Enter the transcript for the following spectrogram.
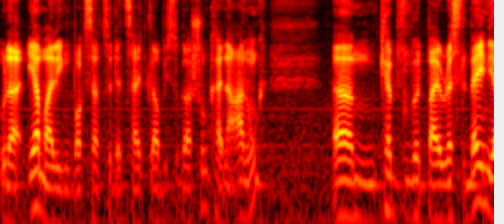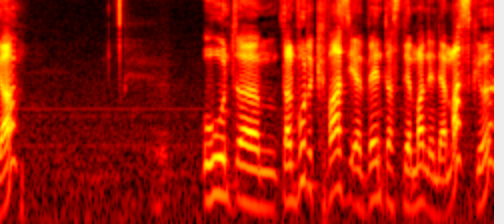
Oder ehemaligen Boxer zu der Zeit, glaube ich sogar schon, keine Ahnung. Ähm, kämpfen wird bei WrestleMania. Und ähm, dann wurde quasi erwähnt, dass der Mann in der Maske,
